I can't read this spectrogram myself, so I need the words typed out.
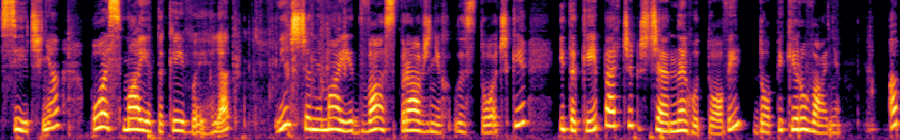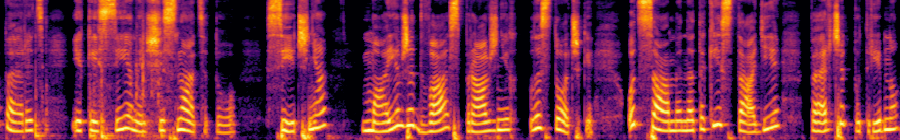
січня, ось має такий вигляд. Він ще не має два справжніх листочки, і такий перчик ще не готовий до пікірування. А перець, який сіяний 16 січня, має вже два справжніх листочки. От саме на такій стадії перчик потрібно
